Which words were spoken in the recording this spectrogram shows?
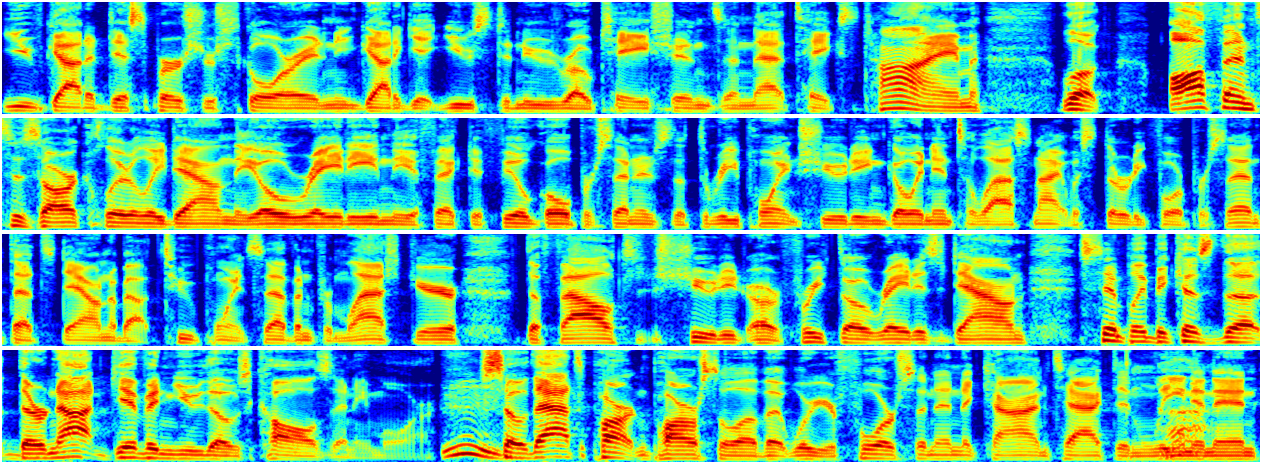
you've got to disperse your scoring and you've got to get used to new rotations, and that takes time. Look, offenses are clearly down. The O rating, the effective field goal percentage, the three point shooting going into last night was 34%. That's down about 2.7 from last year. The foul shooting or free throw rate is down simply because the they're not giving you those calls anymore. Mm. So that's part and parcel of it where you're forcing into contact and ah. leaning in.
